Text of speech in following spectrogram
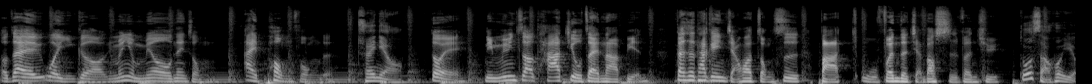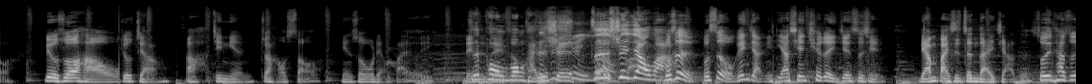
我再问一个哦，你们有没有那种爱碰风的吹牛？对，你明明知道他就在那边。但是他跟你讲话总是把五分的讲到十分去，多少会有啊。例如说，好就讲啊，今年赚好少，年收入两百而已。这是碰风还是炫？这是炫耀吧？不是，不是。我跟你讲，你你要先确认一件事情，两百是真的还是假的？所以他说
